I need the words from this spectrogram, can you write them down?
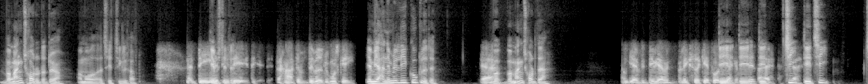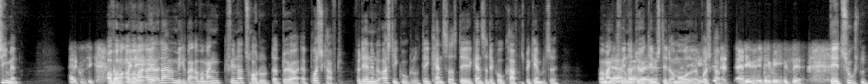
hvor mange tror du, der dør om året af testikelkraft? Det, det, det, det, det, det, det ved du måske. Jamen, jeg har nemlig lige googlet det. Ja. Hvor, hvor mange tror du, der er? Jamen, jeg, det, jeg vil ikke sidde og gætte på det. Det, det, det, er 10, det er 10, 10 mænd. Ja, det kunne sige. Og hvor, Nå, og, hvor, øh, og, nej, Mikkel Bang, og hvor mange kvinder tror du, der dør af brystkræft? For det har nemlig også lige googlet. Det er cancer, det er cancer.dk, kraftens bekæmpelse. Hvor mange ja, kvinder dør gennemsnit om året af brystkræft? Ja, det, det er virkelig flere. Det er 1000.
